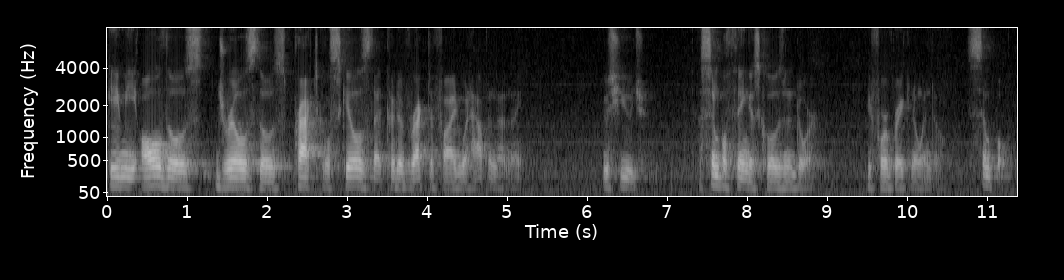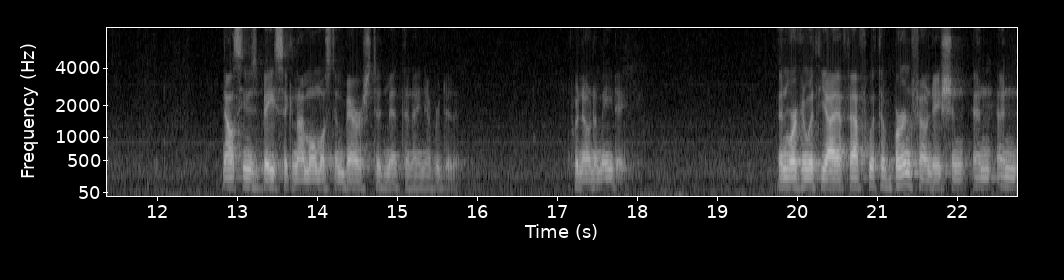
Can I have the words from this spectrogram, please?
Gave me all those drills, those practical skills that could have rectified what happened that night. It was huge. A simple thing is closing a door before breaking a window. Simple. Now it seems basic, and I'm almost embarrassed to admit that I never did it. Putting out a Mayday. Then working with the IAFF with the Burn Foundation, and, and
